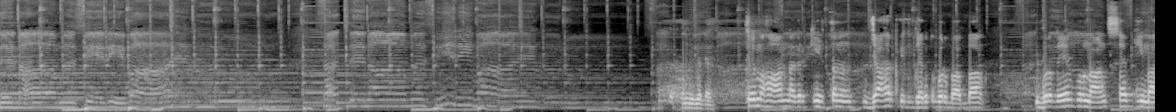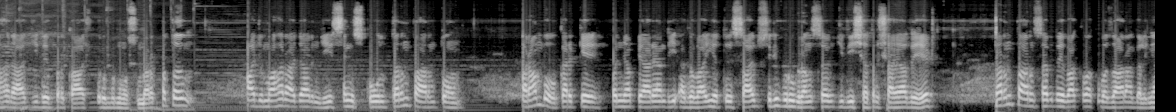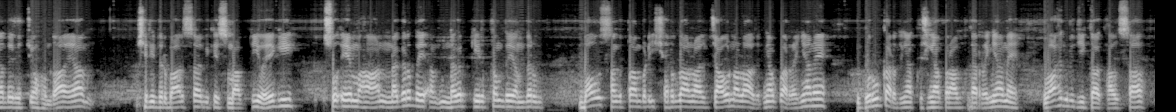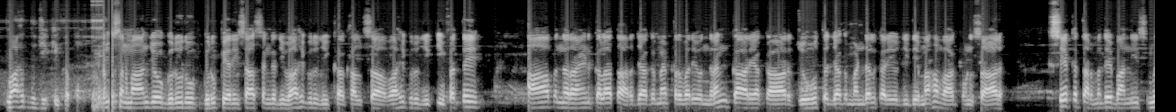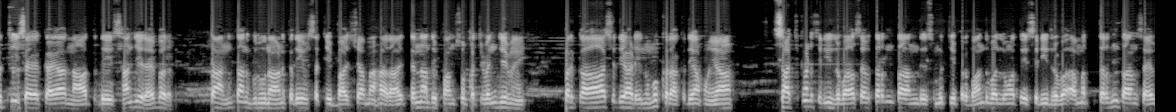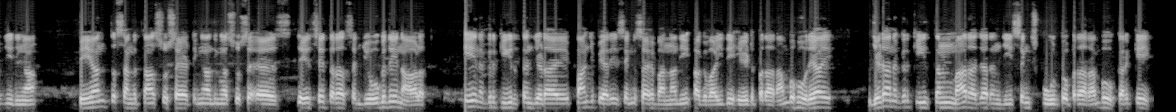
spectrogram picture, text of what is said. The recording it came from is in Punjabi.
ਸਤਨਾਮ ਸ੍ਰੀ ਵਾਹਿਗੁਰੂ, ਸਤਨਾਮ ਸ੍ਰੀ ਵਾਹਿਗੁਰੂ, ਤੇ ਮਹਾਨ ਨਗਰ ਕੀਰਤਨ ਜਾਹਰ ਪੀਰ ਜਗਤ ਗੁਰੂ ਬਾਬਾ ਗੁਰਦੇਵ ਗੁਰੂ ਨਾਨਕ ਸਾਹਿਬ ਜੀ ਮਹਾਰਾਜ ਜੀ ਦੇ ਪ੍ਰਕਾਸ਼ ਪੁਰਬ ਨੂੰ ਸਮਰਪਿਤ ਅੱਜ ਮਹਾਰਾਜਾ ਰਣਜੀਤ ਸਿੰਘ ਸਕੂਲ ਤਰਨਤਾਰਨ ਤੋਂ ਆਰੰਭ ਹੋ ਕਰਕੇ ਪੰਜਾਂ ਪਿਆਰਿਆਂ ਦੀ ਅਗਵਾਈ ਅਤੇ ਸਾਹਿਬ ਸ੍ਰੀ ਗੁਰੂ ਗ੍ਰੰਥ ਸਾਹਿਬ ਜੀ ਦੀ ਛਤਰ ਛਾਇਆ ਦੇ ਹੇਠ ਤਰਨਤਾਰਨ ਸਾਹਿਬ ਦੇ ਵੱਖ-ਵੱਖ ਬਾਜ਼ਾਰਾਂ, ਗਲੀਆਂ ਦੇ ਵਿੱਚੋਂ ਹੁੰਦਾ ਆ। ਸ੍ਰੀ ਦਰਬਾਰ ਸਾਹਿਬ ਵਿਖੇ ਸਮਾਪਤੀ ਹੋਏਗੀ। ਸੋ ਇਹ ਮਹਾਨ ਨਗਰ ਦੇ ਨਗਰ ਕੀਰਤਨ ਦੇ ਅੰਦਰ ਬਹੁਤ ਸੰਗਤਾਂ ਬੜੀ ਸ਼ਰਧਾ ਨਾਲ, ਚਾਅ ਨਾਲ ਹਾਜ਼ਰੀਆਂ ਭਰ ਰਹੀਆਂ ਨੇ। ਗੁਰੂ ਘਰ ਦੀਆਂ ਖੁਸ਼ੀਆਂ ਪ੍ਰਾਪਤ ਕਰ ਰਹੀਆਂ ਨੇ। ਵਾਹਿਗੁਰੂ ਜੀ ਕਾ ਖਾਲਸਾ, ਵਾਹਿਗੁਰੂ ਜੀ ਕੀ ਫਤਿਹ। ਪਰਮ ਸਨਮਾਨਯੋਗ ਗੁਰੂ ਰੂਪ, ਗੁਰੂ ਪਿਆਰੀ ਸਾਧ ਸੰਗਤ ਜੀ, ਵਾਹਿਗੁਰੂ ਜੀ ਕਾ ਖਾਲਸਾ, ਵਾਹਿਗੁਰੂ ਜੀ ਕੀ ਫਤਿਹ। ਆਪ ਨਾਰਾਇਣ ਕਲਾ ਧਾਰ ਜਗ ਮੈਂ, ਪ੍ਰਵਰਿਓ ਨਿਰੰਕਾਰ ਆਕਾਰ ਜੋਤ ਜਗ ਮੰਡਲ ਕਰਿਓ ਜੀ ਦੇ ਮਹਾਵਾਕ ਅਨੁਸਾਰ। ਸਿੱਖ ਧਰਮ ਦੇ ਬਾਨੀ ਸਮੁੱਚੀ ਸਹਿ ਕਾਇਆ ਨਾਤ ਦੇ ਸਾਂਝੇ ਰਹਿਬਰ ਧੰਨ ਧੰਨ ਗੁਰੂ ਨਾਨਕ ਦੇਵ ਸੱਚੇ ਪਾਤਸ਼ਾਹ ਮਹਾਰਾਜ, ਤਿੰਨਾਂ ਦੇ 555ਵੇਂ ਪ੍ਰਕਾਸ਼ ਦਿਹਾੜੇ ਨੂੰ ਮੁੱਖ ਰੱਖਦਿਆਂ ਹੋਇਆਂ ਸੱਚਖੰਡ ਸ੍ਰੀ ਦਰਬਾਰ ਸਾਹਿਬ ਤਰਨਤਾਰਨ ਦੇ ਸਮੁੱਚੇ ਪ੍ਰਬੰਧ ਵੱਲੋਂ ਅਤੇ ਸ੍ਰੀ ਦਰਬਾਰ ਅਮਰ ਤਰਨਤਾਰਨ ਸਾਹਿਬ ਜੀ ਦੀਆਂ ਬੇਅੰਤ ਸੰਗਤਾਂ, ਸੁਸਾਇਟੀਆਂ ਦੀਆਂ ਸੁਸ- ਇਸੇ ਤਰ੍ਹਾਂ ਸੰਯੋਗ ਦੇ ਨਾਲ ਇਹ ਨਗਰ ਕੀਰਤਨ ਜਿਹੜਾ ਹੈ, ਪੰਜ ਪਿਆਰੇ ਸਿੰਘ ਸਾਹਿਬਾਨਾਂ ਦੀ ਅਗਵਾਈ ਦੇ ਹੇਠ ਪ੍ਰਾਰੰਭ ਹੋ ਰਿਹਾ ਹੈ। ਜਿਹੜਾ ਨਗਰ ਕੀਰਤਨ ਮਹਾਰਾਜਾ ਰਣਜੀਤ ਸਿੰਘ ਸਕੂਲ ਤੋਂ ਪ੍ਰਾਰੰਭ ਹੋ ਕਰਕੇ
